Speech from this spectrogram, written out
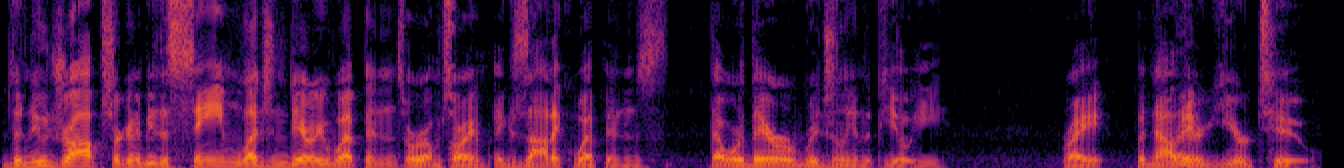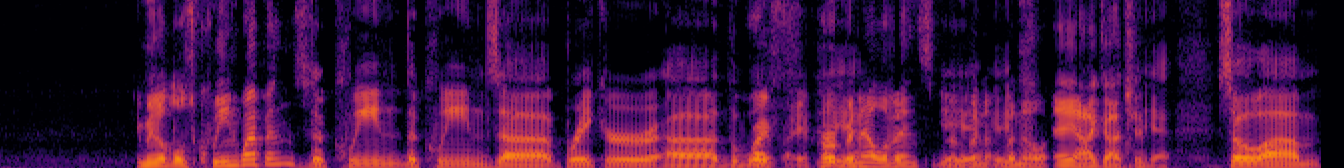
the new drops are going to be the same legendary weapons, or I'm sorry, exotic weapons that were there originally in the POE, right? But now Right. they're year two. You mean all those queen weapons? The queen, the queen's uh, breaker, uh, the wolf. right, right. yeah, Her yeah. benevolence. Yeah, the yeah, ben- yeah. vanilla- yeah, I got you. Yeah. So, um,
